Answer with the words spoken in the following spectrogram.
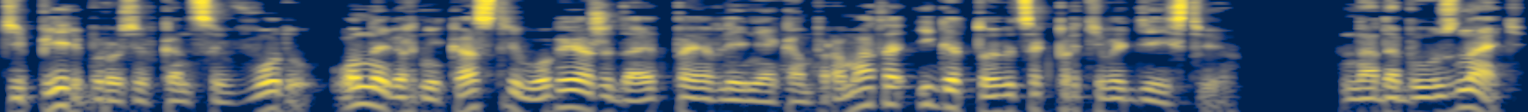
Теперь, бросив концы в воду, он наверняка с тревогой ожидает появления компромата и готовится к противодействию. Надо бы узнать,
